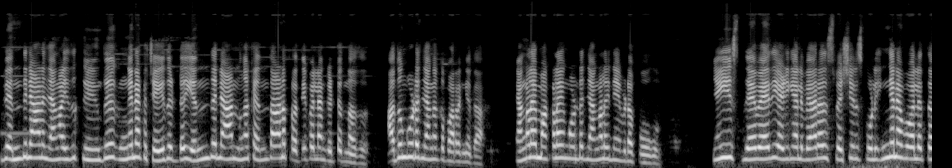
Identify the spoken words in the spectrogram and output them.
ഇത് എന്തിനാണ് ഞങ്ങൾ ഇത് ഇത് ഇങ്ങനെയൊക്കെ ചെയ്തിട്ട് എന്തിനാണ് നിങ്ങൾക്ക് എന്താണ് പ്രതിഫലം കിട്ടുന്നത്? അതും കൂടെ ഞങ്ങൾക്ക് പറഞ്ഞതാ. ഞങ്ങളെ മക്കളെയും കൊണ്ട് ഞങ്ങൾ ഇനി ഇവിടെ പോകും. ഈ വേദി കഴിഞ്ഞാൽ വേറെ സ്പെഷ്യൽ സ്കൂൾ ഇങ്ങനെ പോലത്തെ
